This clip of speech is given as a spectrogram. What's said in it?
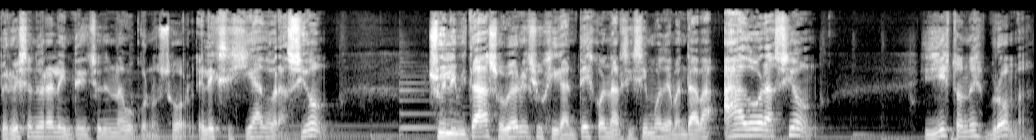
Pero esa no era la intención de Nabucodonosor. Él exigía adoración. Su ilimitada soberbia y su gigantesco narcisismo demandaba adoración. Y esto no es broma,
